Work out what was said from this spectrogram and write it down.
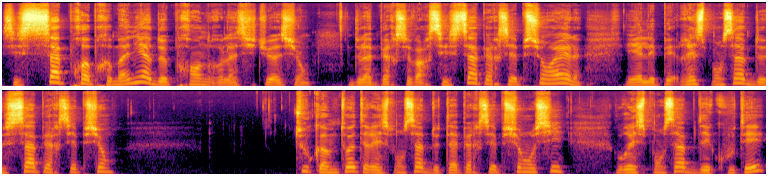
c'est sa propre manière de prendre la situation, de la percevoir. C'est sa perception à elle, et elle est responsable de sa perception. Tout comme toi, tu es responsable de ta perception aussi, ou responsable d'écouter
